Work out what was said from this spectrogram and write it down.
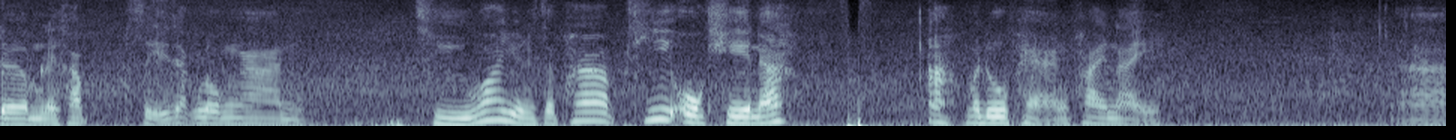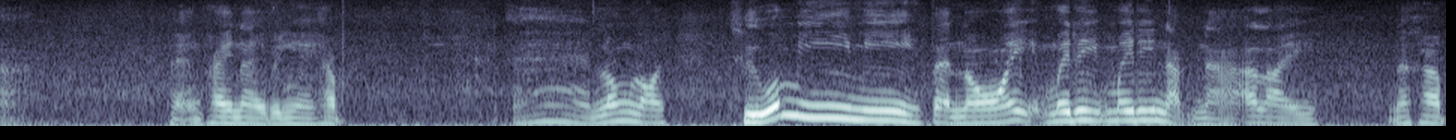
เดิมๆเลยครับ สีจากโรงงาน ถือว่าอยู่ในสภาพที่โอเคนะ อะ มาดูแผงภายใน อ่า แผงภายในเป็นไงครับอ่าร่องรอย ถือว่ามีมีแต่น้อยไม่ได้ไม่ได้หนักหนาอะไรนะครับ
